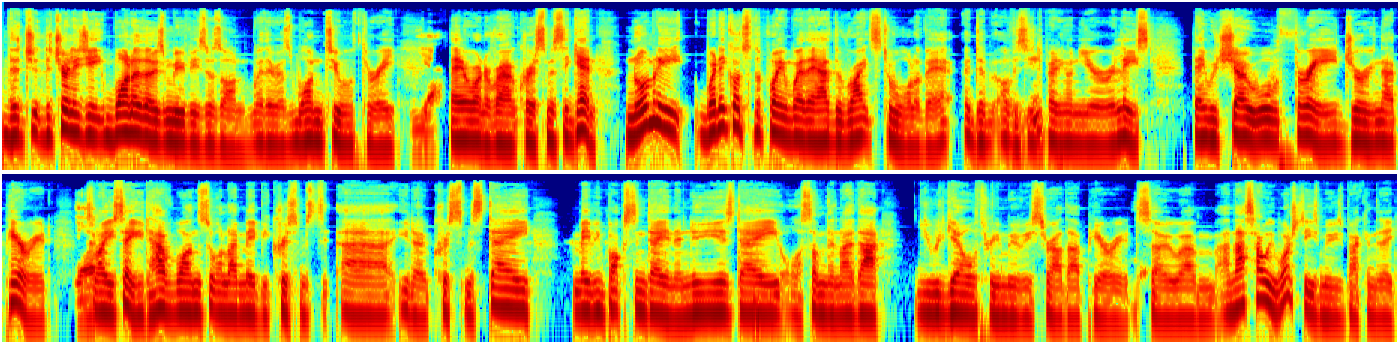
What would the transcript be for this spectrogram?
the the trilogy one of those movies was on whether it was one two or three Yeah. they were on around christmas again normally when it got to the point where they had the rights to all of it uh, obviously Mhm. depending on year of release they would show all three during that period Yeah. so like you say you'd have one sort of like maybe christmas uh you know christmas day maybe boxing day and then new year's day or something like that you would get all three movies throughout that period. So um and that's how we watched these movies back in the day.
